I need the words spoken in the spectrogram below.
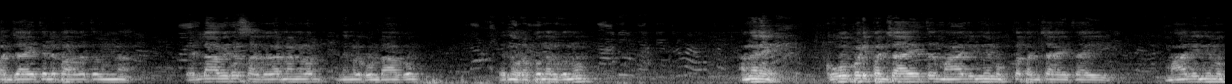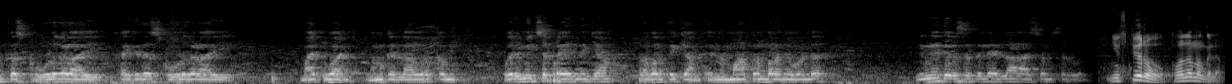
പഞ്ചായത്തിന്റെ ഭാഗത്തു നിന്ന് എല്ലാവിധ സഹകരണങ്ങളും നിങ്ങൾക്കുണ്ടാകും എന്ന് ഉറപ്പു നൽകുന്നു. അങ്ങനെ കൂവപ്പടി പഞ്ചായത്ത് മാലിന്യമുക്ത പഞ്ചായത്തായി മാലിന്യമുക്ത സ്കൂളുകളായി ഹരിത സ്കൂളുകളായി മാറ്റുവാൻ നമുക്കെല്ലാവർക്കും ഒരുമിച്ച് പ്രയത്നിക്കാം പ്രവർത്തിക്കാം എന്ന് മാത്രം പറഞ്ഞുകൊണ്ട് ഇന്നേ ദിവസത്തിന്റെ എല്ലാ ആശംസകളും. News bureau Kothamangalam.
